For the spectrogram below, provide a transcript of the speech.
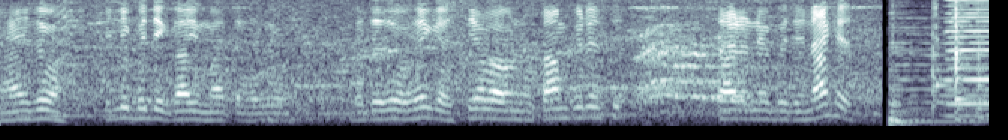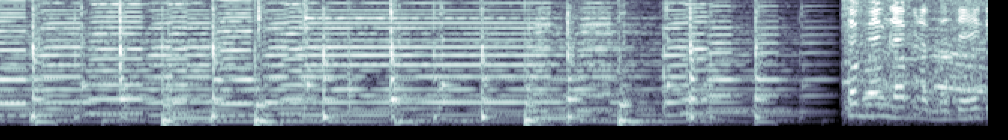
હા જો એટલી બધી ગાય માતા છે જો બધા જો હે કે સેવાઓનું કામ કરે છે સારું ને એવું બધું નાખે છે તો આપણે બધે એક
